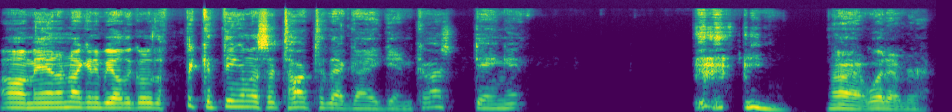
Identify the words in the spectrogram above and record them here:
Oh man, I'm not going to be able to go to the freaking thing unless I talk to that guy again. Gosh dang it. All right, whatever.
